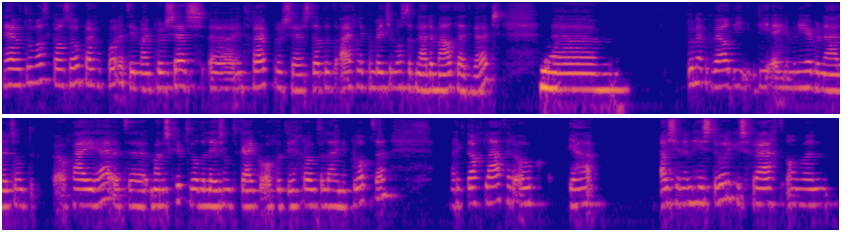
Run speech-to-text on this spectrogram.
Nee, toen was ik al zo ver gevorderd in mijn proces, uh, in het schrijfproces, dat het eigenlijk een beetje mosterd naar de maaltijd werd. Ja. Um, toen heb ik wel die, die ene meneer benaderd om te, of hij hè, het uh, manuscript wilde lezen om te kijken of het in grote lijnen klopte. Maar ik dacht later ook, ja, als je een historicus vraagt om een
